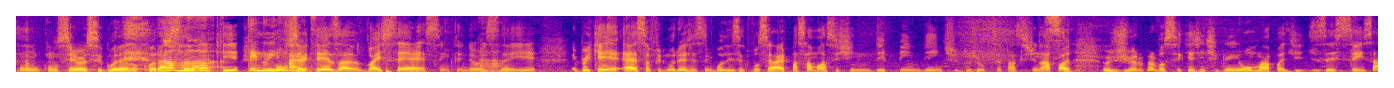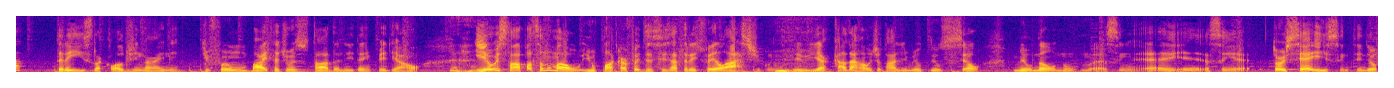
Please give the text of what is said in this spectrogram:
Com, com, com o senhor segurando o coração uhum, aqui. Tendo um com certeza vai ser essa, entendeu? Ah. Isso daí. É porque essa figurinha já simboliza que você vai passar mal assistindo, independente do jogo que você está assistindo. Ah, pode, eu juro para você que a gente ganhou o um mapa de 16 a 3 da Cloud9, que foi um baita de um resultado ali da Imperial. Uhum. E eu estava passando mal. E o placar foi 16 a 3 foi elástico, entendeu? Uhum. E a cada round eu tava ali, meu Deus do céu. Meu, não, não assim, é, é assim, é, torcer é isso, entendeu?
